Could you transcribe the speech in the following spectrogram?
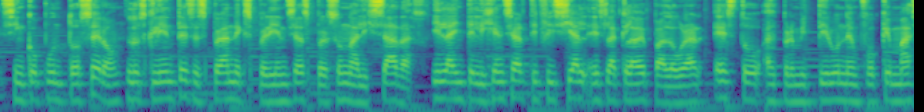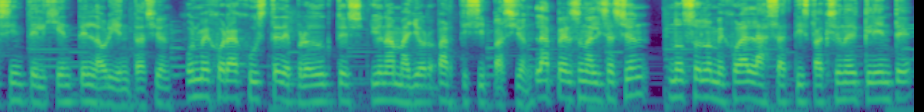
5.0 los clientes esperan experiencias personalizadas y la inteligencia artificial es la clave para lograr esto al permitir un enfoque más inteligente en la orientación, un mejor ajuste de productos y una mayor participación. La personalización no solo mejora la satisfacción del cliente,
